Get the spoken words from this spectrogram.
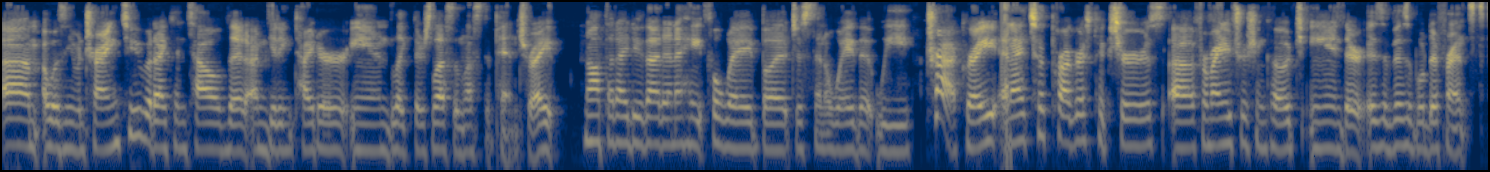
Um, I wasn't even trying to, but I can tell that I'm getting tighter and like there's less and less to pinch, right? Not that I do that in a hateful way, but just in a way that we track, right? And I took progress pictures uh, for my nutrition coach, and there is a visible difference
